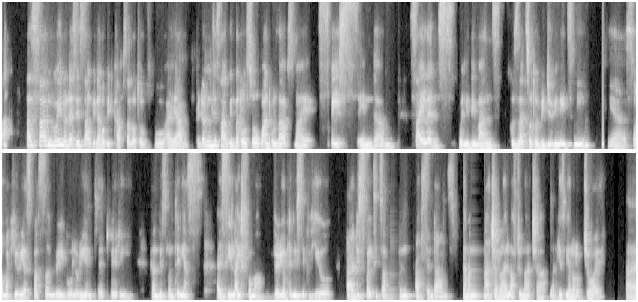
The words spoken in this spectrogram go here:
a sanguine, when I say sanguine, I hope it caps a lot of who I am. Predominantly sanguine, but also one who loves my space and um, silence when it demands, because that sort of rejuvenates me. Yeah, so I'm a curious person, very goal oriented, very can be spontaneous. I see life from a very optimistic view uh, despite its up and, ups and downs. I'm a nurturer. I love to nurture. That gives me a lot of joy. I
